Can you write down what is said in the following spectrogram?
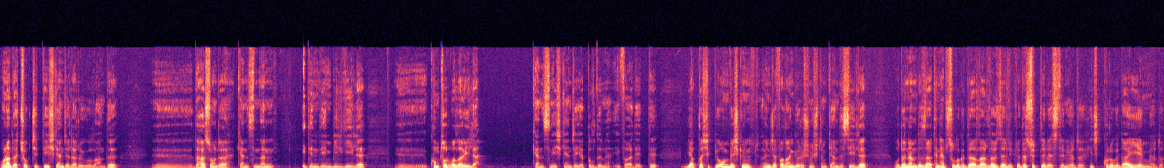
ona da çok ciddi işkenceler uygulandı. E, daha sonra kendisinden edindiğim bilgiyle e, kum torbalarıyla kendisine işkence yapıldığını ifade etti. Yaklaşık bir 15 gün önce falan görüşmüştüm kendisiyle. O dönemde zaten hep sulu gıdalarla özellikle de sütle besleniyordu. Hiç kuru gıda yiyemiyordu.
